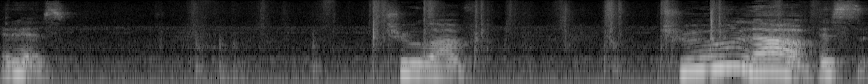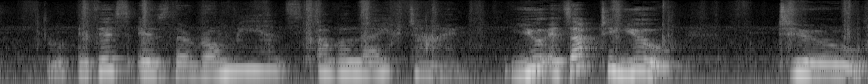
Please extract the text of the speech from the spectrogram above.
it is true love true love this this is the romance of a lifetime. You it's up to you to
